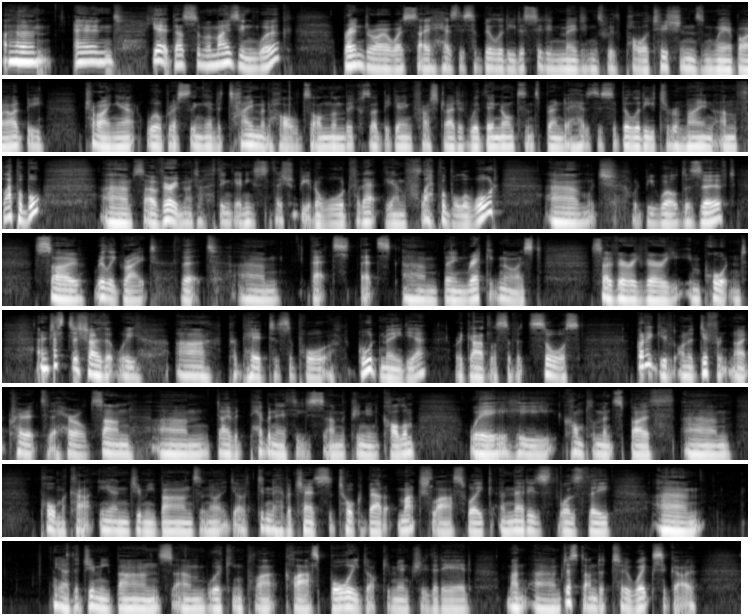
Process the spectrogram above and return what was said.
Um, and yeah, it does some amazing work. Brenda, I always say, has this ability to sit in meetings with politicians, and whereby I'd be trying out World Wrestling Entertainment holds on them because I'd be getting frustrated with their nonsense. Brenda has this ability to remain unflappable. Um, so, very much, I think any, there should be an award for that, the Unflappable Award, um, which would be well deserved. So, really great that um, that's, that's um, been recognised. So, very, very important. And just to show that we are prepared to support good media, regardless of its source, got to give, on a different note, credit to the Herald Sun, um, David Penberthy's um, opinion column, where he compliments both um, Paul McCartney and Jimmy Barnes. And I, I, didn't have a chance to talk about it much last week, and that is was the um, know, the Jimmy Barnes um, Working Pl- Class Boy documentary that aired um, just under two weeks ago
